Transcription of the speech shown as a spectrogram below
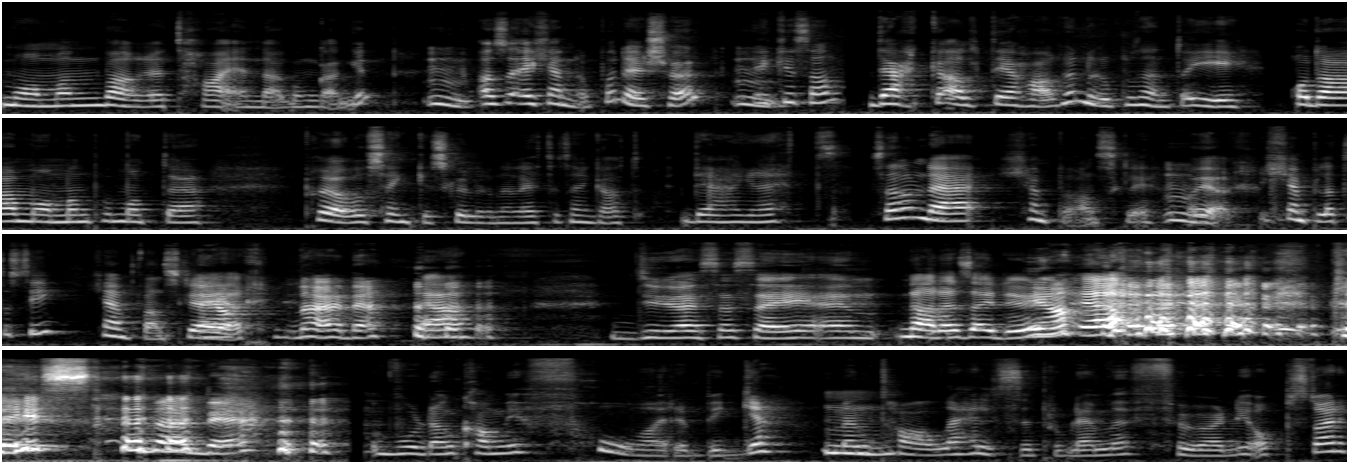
må man bare ta en dag om gangen. Mm. Altså, Jeg kjenner på det sjøl. Mm. ikke sant? Det er ikke alltid jeg har 100% å gi. Og da må man på en måte prøve å senke skuldrene litt og tenke at det er greit. Selv om det er kjempevanskelig Mm. å gjøre. Kjempelett å si, kjempevanskelig å Ja, gjøre. det er det. Ja. Du, as I say, en Not det sier du. Ja. Please. Det er det. Hvordan kan vi forebygge Mm. mentale helseproblemer før de oppstår?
